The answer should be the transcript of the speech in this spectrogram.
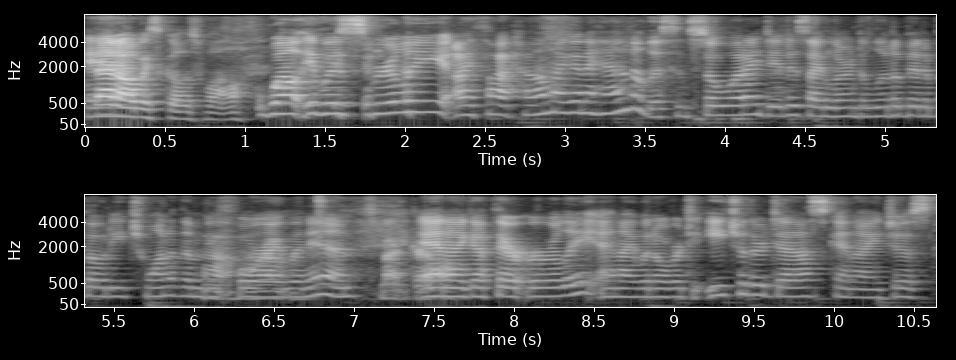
that always goes well. well, it was really, I thought, how am I going to handle this? And so what I did is I learned a little bit about each one of them before I went in. Uh-huh. Smart girl. And I got there early and I went over to each of their desk and I just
